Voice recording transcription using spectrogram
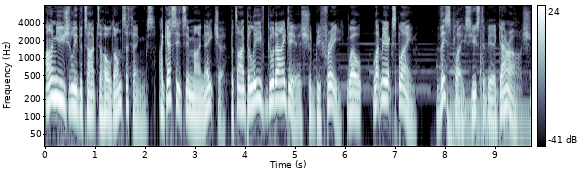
I'm usually the type to hold on to things. I guess it's in my nature, but I believe good ideas should be free. Well, let me explain. This place used to be a garage.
